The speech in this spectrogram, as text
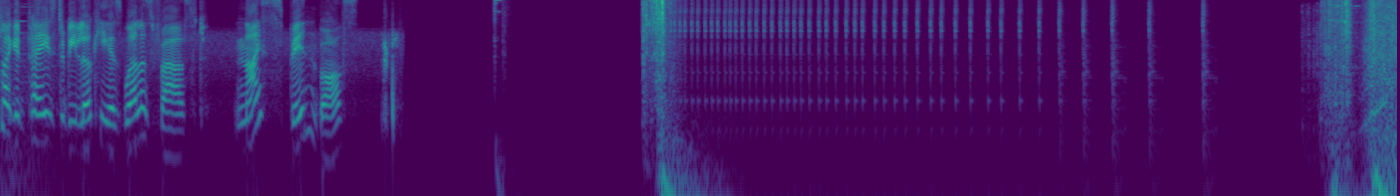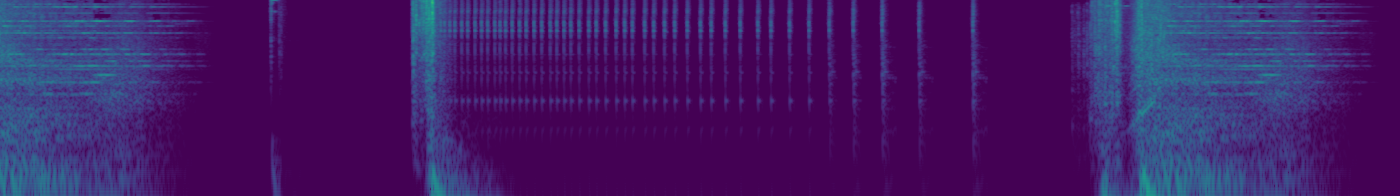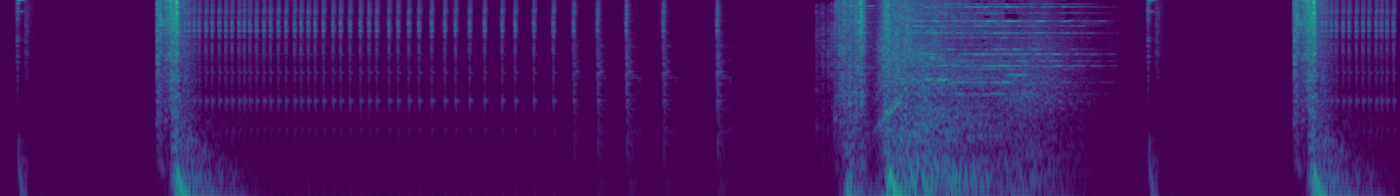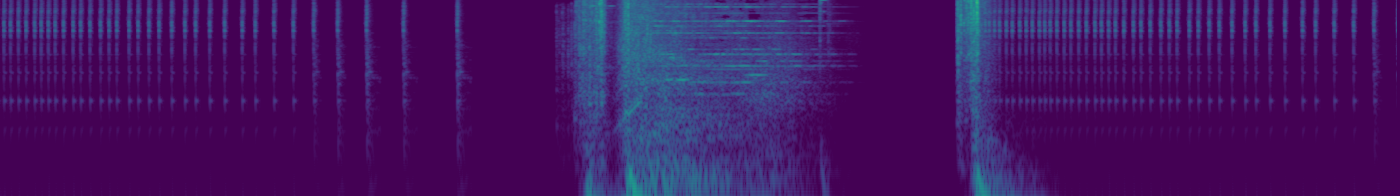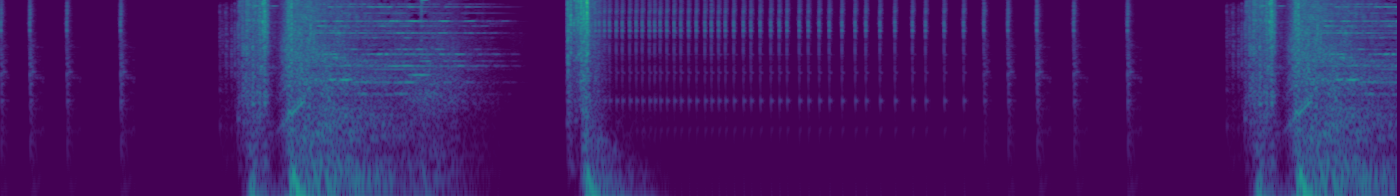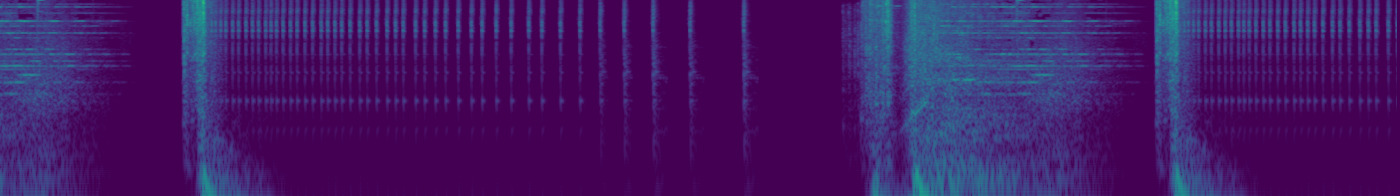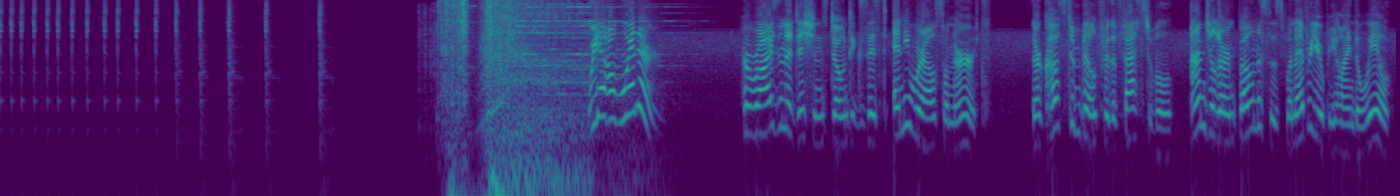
like it pays to be lucky as well as fast. Nice spin, boss. Horizon editions don't exist anywhere else on Earth. They're custom built for the festival, and you'll earn bonuses whenever you're behind the wheel.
